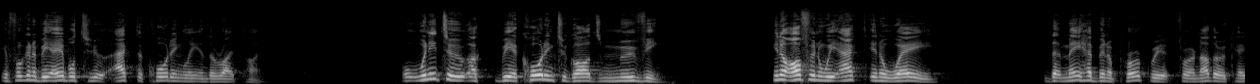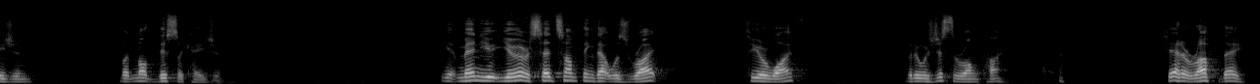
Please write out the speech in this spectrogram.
if we're going to be able to act accordingly in the right time. We need to uh, be according to God's moving. You know, often we act in a way that may have been appropriate for another occasion, but not this occasion. Men, you, you ever said something that was right to your wife, but it was just the wrong time? she had a rough day.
